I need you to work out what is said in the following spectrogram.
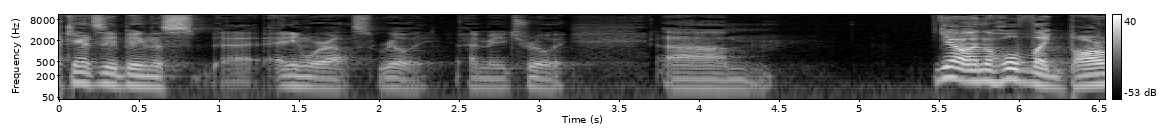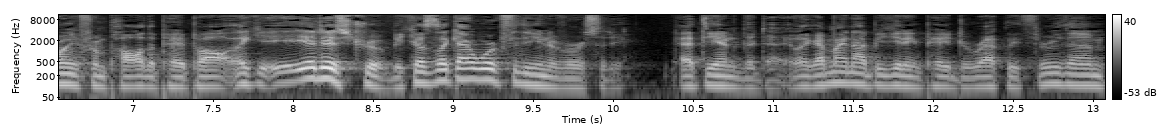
can't see it being this uh, anywhere else, really. I mean, truly. Um, you know, and the whole like borrowing from Paul to pay Paul, like it is true because like I work for the university at the end of the day. Like I might not be getting paid directly through them,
